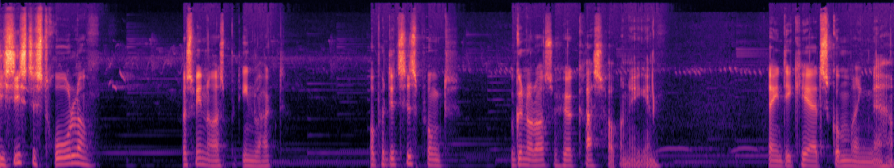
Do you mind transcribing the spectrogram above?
de sidste stråler forsvinder også på din vagt. Og på det tidspunkt begynder du også at høre græshopperne igen. Der indikerer, at skumringen er her.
